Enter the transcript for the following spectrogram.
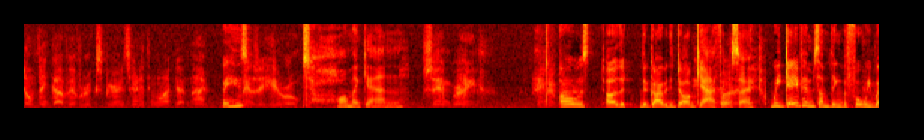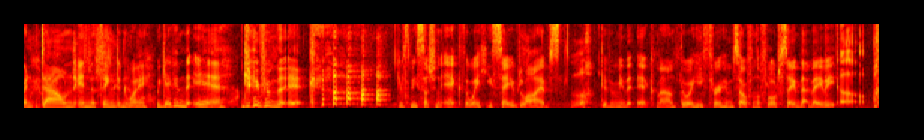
Don't think I've ever experienced anything like that, man. Wait, who's Man's a hero. Tom again? Sam Green. Oh, was, oh, the the guy with the dog. Yeah, I thought so. We gave him something before we went down in the thing, didn't we? We gave him the ear. Gave him the ick. Gives me such an ick the way he saved lives. Ugh, giving me the ick, man. The way he threw himself on the floor to save that baby. All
